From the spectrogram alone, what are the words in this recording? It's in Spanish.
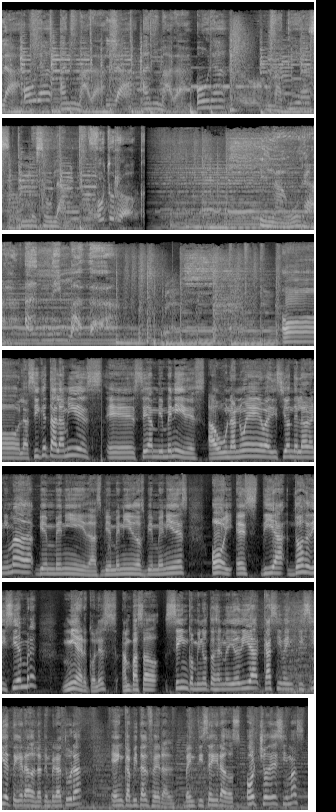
La Hora Animada. La Animada. Hora Matías Mesoulán. Futurock. La Hora Animada. Hola, sí, ¿qué tal, amigues? Eh, sean bienvenidos a una nueva edición de La Hora Animada. Bienvenidas, bienvenidos, bienvenides. Hoy es día 2 de diciembre, miércoles. Han pasado 5 minutos del mediodía, casi 27 grados la temperatura en Capital Federal. 26 grados, 8 décimas.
